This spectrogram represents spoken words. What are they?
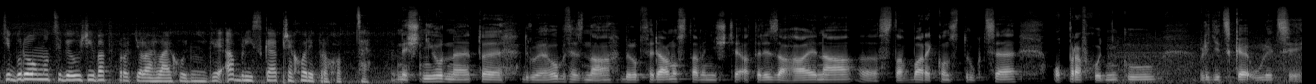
Ti budou moci využívat protilehlé chodníky a blízké přechody pro chodce. Dnešního dne, to je 2. března, bylo předáno staveniště a tedy zahájena eh, stavba rekonstrukce oprav chodníků v Lidické ulici.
